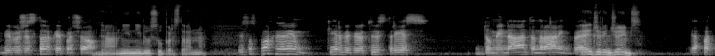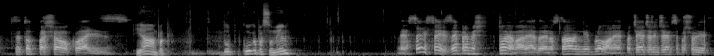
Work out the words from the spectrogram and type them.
bi bil že star, ki je prišel. ja, ni, ni bil superstar. Ne. V bistvu sploh ne vem, kjer bi bil tisti res dominanten running back. Edger in James. Ja, pa se tudi prišel kvaj iz. Ja, ampak do, koga pa so imeli? Ne, sej, sej, zdaj premišljujem, ne, da enostavno ni bilo. Ne. Pač Edger in James je prišel iz,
